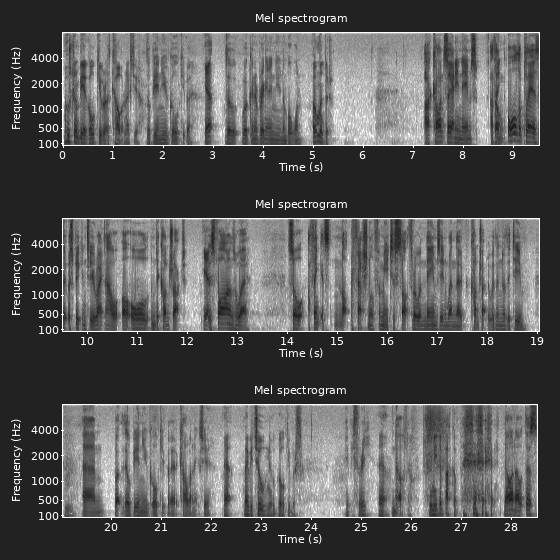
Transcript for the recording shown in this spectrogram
who's going to be a goalkeeper at KR next year? There'll be a new goalkeeper. Yeah, So we're going to bring in a new number one. Ögmundur. I can't say any names. I think all the players that we're speaking to right now are all under contract, Yeah. as far as I'm aware. So I think it's not professional for me to start throwing names in when they're contracted with another team. Um, but there'll be a new goalkeeper at KR next year, Yeah, maybe two new goalkeepers. Maybe three. Yeah. No, no, You need a backup. no, no. There's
